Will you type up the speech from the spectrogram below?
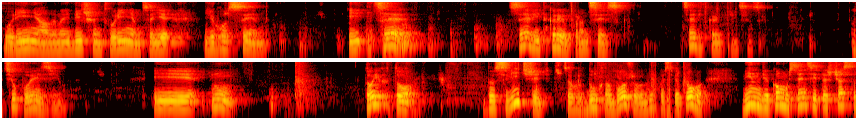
Творіння, але найбільшим творінням це є Його син. І це, це відкрив Франциск. Це відкрив Франциск. Оцю поезію. І ну, той, хто досвідчить цього Духа Божого, Духа Святого, він в якомусь сенсі теж часто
